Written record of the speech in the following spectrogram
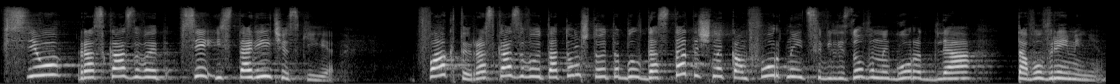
все рассказывает, все исторические факты рассказывают о том, что это был достаточно комфортный и цивилизованный город для того времени.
